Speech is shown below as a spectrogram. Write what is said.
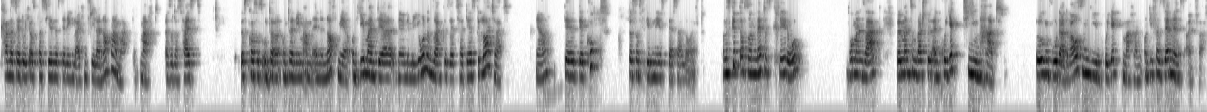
kann das ja durchaus passieren, dass der den gleichen Fehler nochmal macht. Also das heißt, das kostet das Unter Unternehmen am Ende noch mehr. Und jemand, der eine Million in den Sand gesetzt hat, der ist geläutert. Ja? Der, der guckt, dass das demnächst besser läuft. Und es gibt auch so ein nettes Credo, wo man sagt, wenn man zum Beispiel ein Projektteam hat, irgendwo da draußen, die ein Projekt machen und die versemmeln es einfach.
